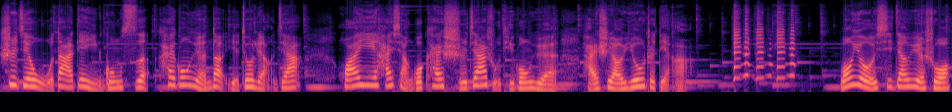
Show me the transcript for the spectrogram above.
世界五大电影公司开公园的也就两家，华谊还想过开十家主题公园，还是要悠着点啊。”网友西江月说：“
